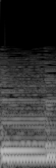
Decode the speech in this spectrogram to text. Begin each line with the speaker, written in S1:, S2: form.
S1: thank you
